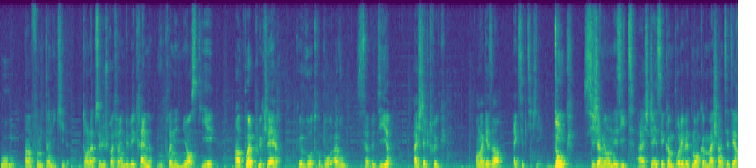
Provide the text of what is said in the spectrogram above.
ou un fond de teint liquide. Dans l'absolu, je préfère une bébé crème. Vous prenez une nuance qui est un poil plus clair que votre peau à vous. Ça veut dire acheter le truc en magasin avec ses petits pieds. Donc, si jamais on hésite à acheter, c'est comme pour les vêtements, comme machin, etc.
